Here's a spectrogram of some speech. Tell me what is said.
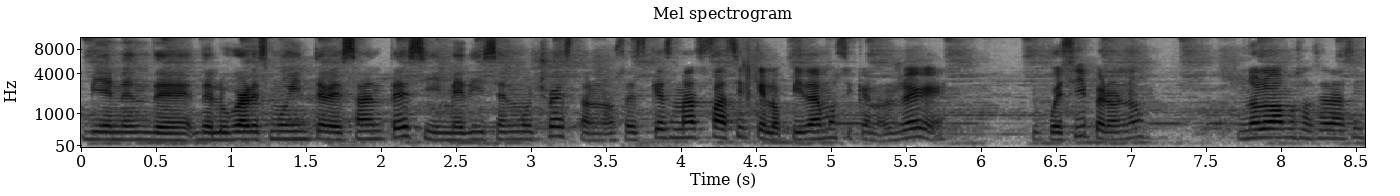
vienen de, lugares muy interesantes y me dicen mucho esto, ¿no? O es que es más fácil que lo pidamos y que nos llegue. Y pues sí, pero no, no lo vamos a hacer así.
